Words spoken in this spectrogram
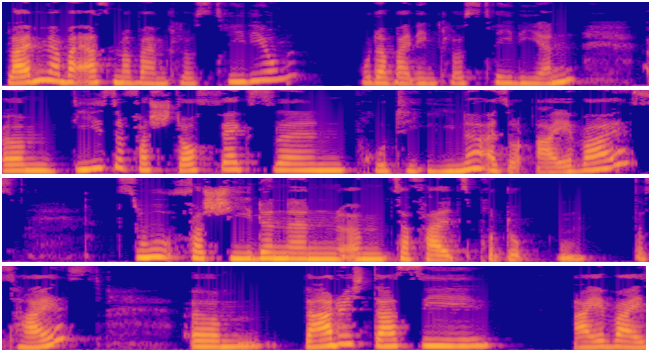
Bleiben wir aber erstmal beim Clostridium oder bei den Clostridien. Ähm, diese verstoffwechseln Proteine, also Eiweiß, zu verschiedenen ähm, Zerfallsprodukten. Das heißt, ähm, dadurch, dass sie Eiweiß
